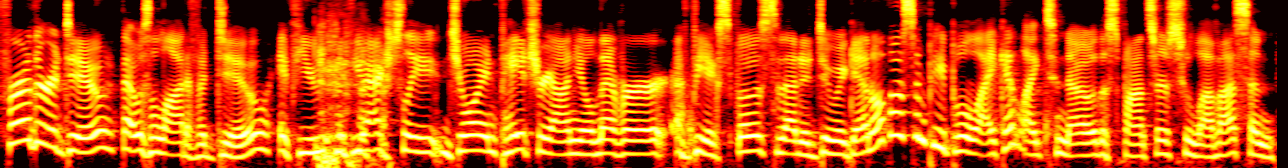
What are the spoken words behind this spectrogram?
further ado, that was a lot of ado. If you if you actually join Patreon, you'll never be exposed to that ado again. Although some people like it, like to know the sponsors who love us and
